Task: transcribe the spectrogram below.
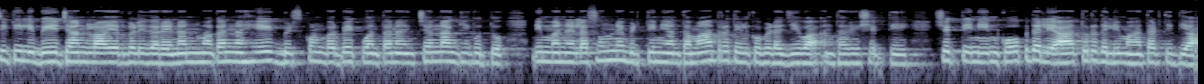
ಸಿಟಿಲಿ ಬೇಜಾನ್ ಲಾಯರ್ಗಳಿದ್ದಾರೆ. ನನ್ನ ಮಗನ್ನ ಹೇಗೆ ಬಿಡಿಸ್ಕೊಂಡು ಬರಬೇಕು ಅಂತ ನನಗೆ ಚೆನ್ನಾಗಿ ಗೊತ್ತು. ನಿಮ್ಮನ್ನೆಲ್ಲ ಸುಮ್ಮನೆ ಬಿಡ್ತೀನಿ ಅಂತ ಮಾತ್ರ ತಿಳ್ಕೊಬೇಡ ಜೀವ, ಅಂತಾರೆ ಶಕ್ತಿ. ಶಕ್ತಿ, ನೀನು ಕೋಪದಲ್ಲಿ, ಆತುರದಲ್ಲಿ ಮಾತಾಡ್ತಿದ್ಯಾ?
